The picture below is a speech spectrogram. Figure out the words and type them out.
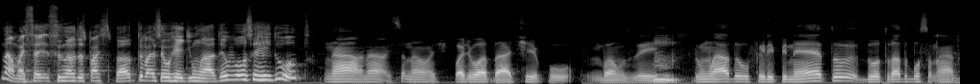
Não, mas se, se nós dois participarmos, tu vai ser o rei de um lado e eu vou ser rei do outro. Não, não, isso não. A gente pode botar, tipo, vamos ver. Hum, De um lado o Felipe Neto, do outro lado o Bolsonaro.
